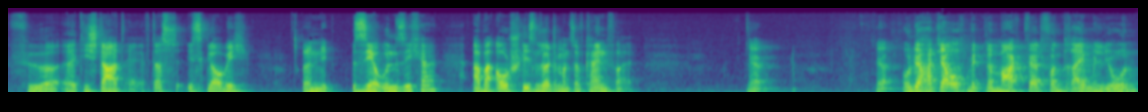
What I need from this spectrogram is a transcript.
für äh, die Startelf. Das ist, glaube ich, äh, sehr unsicher, aber ausschließen sollte man es auf keinen Fall. Ja. Ja, und er hat ja auch mit einem Marktwert von 3 Millionen,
